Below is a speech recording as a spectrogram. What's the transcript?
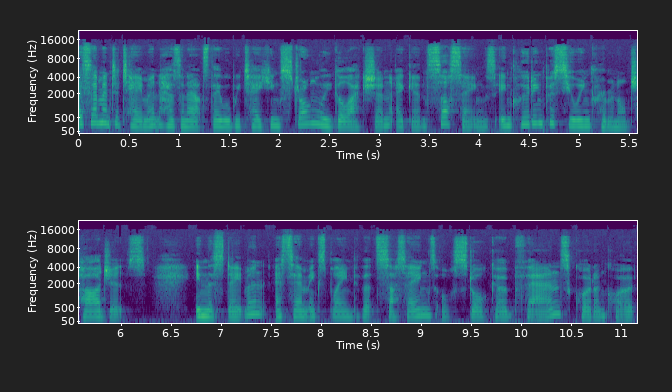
SM Entertainment has announced they will be taking strong legal action against Sasaengs, including pursuing criminal charges. In the statement, SM explained that Sasaengs, or stalker fans, quote unquote,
